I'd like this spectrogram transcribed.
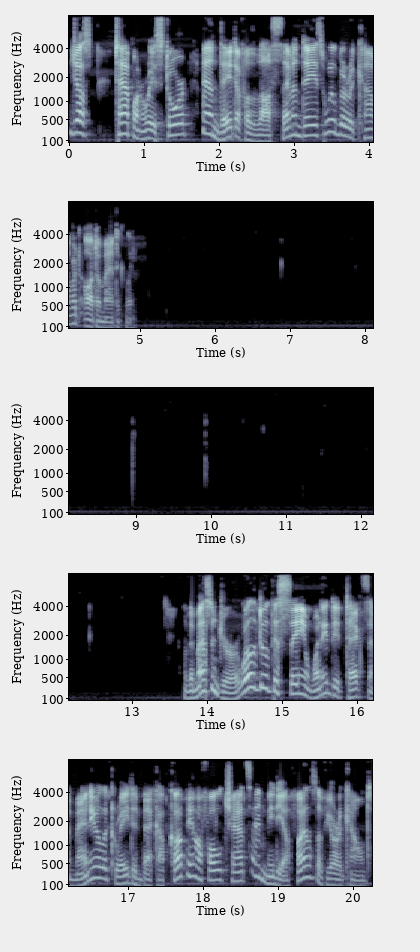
Just tap on Restore and data for the last 7 days will be recovered automatically. The messenger will do the same when it detects a manually created backup copy of all chats and media files of your account.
